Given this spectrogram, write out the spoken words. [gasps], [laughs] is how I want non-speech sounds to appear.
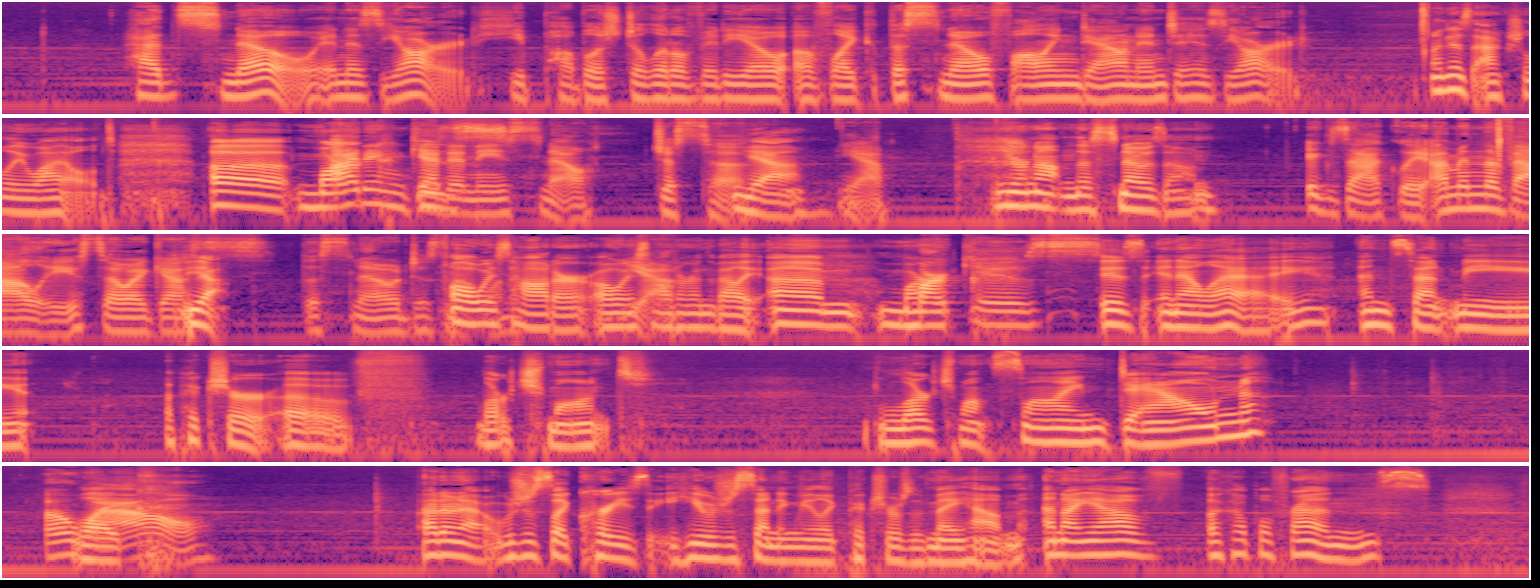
had snow in his yard. He published a little video of like the snow falling down into his yard. It is actually wild. Uh, Mark, I didn't get is- any snow. Just to Yeah, yeah, you're not in the snow zone. exactly. I'm in the valley, so I guess Yeah. The snow does not Always wanna- hotter. Always Yeah. hotter in the valley. Um, Mark, Mark is is in LA and sent me a picture of Larchmont. Larchmont sign down. oh like- wow. I don't know. It was just like crazy. He was just sending me like pictures of mayhem. And I have a couple friends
